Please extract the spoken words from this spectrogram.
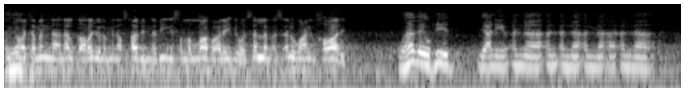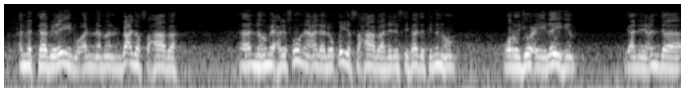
كنت أيوه. أتمنى أن ألقى رجلا من أصحاب النبي صلى الله عليه وسلم أسأله عن الخوارج وهذا يفيد يعني أن أن أن أن أن, أن التابعين وأن من بعد الصحابة أنهم يحرصون على لقي الصحابة للاستفادة منهم والرجوع إليهم يعني عند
